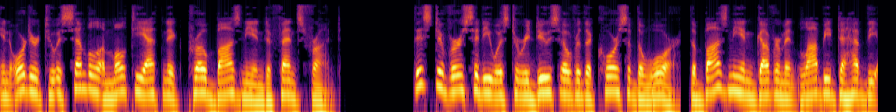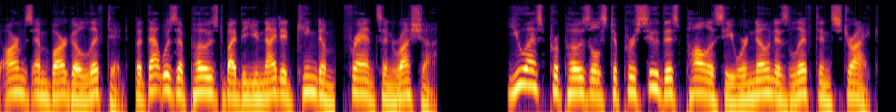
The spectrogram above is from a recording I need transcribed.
in order to assemble a multi-ethnic pro-Bosnian defence front. This diversity was to reduce over the course of the war. The Bosnian government lobbied to have the arms embargo lifted, but that was opposed by the United Kingdom, France, and Russia. U.S. proposals to pursue this policy were known as lift and strike.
